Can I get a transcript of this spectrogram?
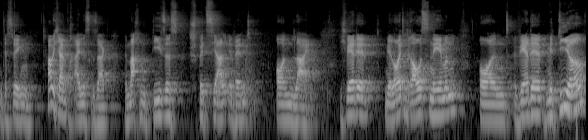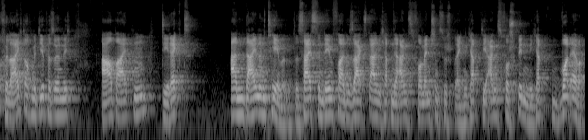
Und deswegen habe ich einfach eines gesagt, wir machen dieses Spezialevent online. Ich werde mir Leute rausnehmen und werde mit dir, vielleicht auch mit dir persönlich, arbeiten direkt an deinen Themen. Das heißt in dem Fall, du sagst allen, ich habe eine Angst vor Menschen zu sprechen, ich habe die Angst vor Spinnen, ich habe whatever.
